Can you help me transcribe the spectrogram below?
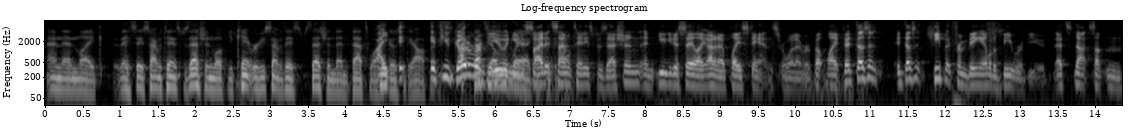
and then like they say simultaneous possession. Well, if you can't review simultaneous possession, then that's why I- it goes to the offense. if you go to That's review and you way I could decide it's of that. simultaneous possession and you can just say like i don't know play stands or whatever but like that doesn't it doesn't keep it from being able to be reviewed that's not something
